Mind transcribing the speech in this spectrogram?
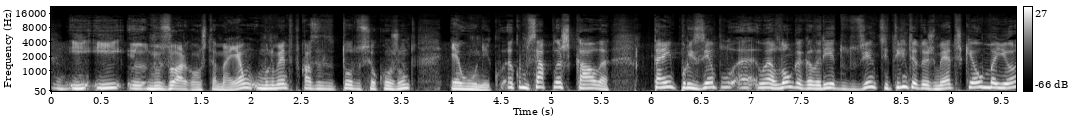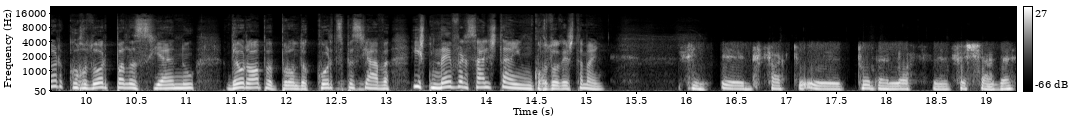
uhum. e, e, eh, nos órgãos também. É um monumento, por causa de todo o seu conjunto, é único. A começar pela escala. Tem, por exemplo, a, a longa galeria de 232 metros, que é o maior corredor palaciano da Europa, por onde a corte se passeava. Isto nem Versalhes tem, um corredor deste tamanho. Sim, eh, de facto, eh, toda a nossa fachada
